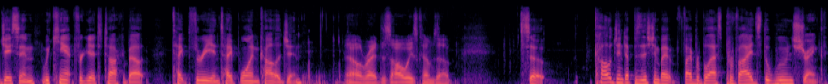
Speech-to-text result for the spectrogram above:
Jason, we can't forget to talk about type 3 and type 1 collagen. Oh, right. This always comes up. So, collagen deposition by fibroblasts provides the wound strength.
